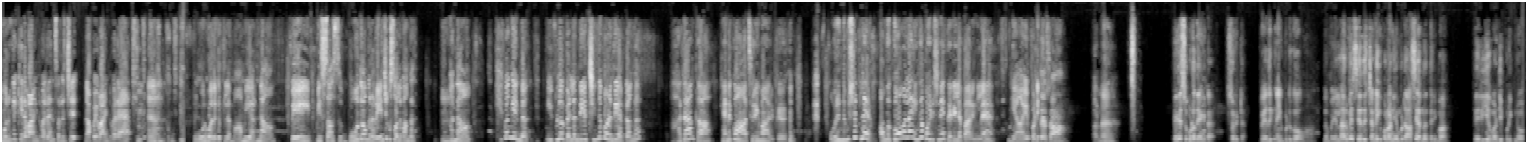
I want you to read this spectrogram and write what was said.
முருங்கைக்கீரை வாங்கிட்டு வரேன்னு சொல்லுச்சு. நான் போய் வாங்கிட்டு வரேன். ஊர் உலகத்துல மாமியார்னா பேய் பிசாசு பூதங்கிற ரேஞ்சுக்கு சொல்லுவாங்க. ஆனா இவங்க என்ன? இவ்ளோ வெள்ளந்திய சின்ன குழந்தையா இருக்காங்க? அதான்க்கா எனக்கும் ஆச்சரியமா இருக்கு. ஒரு நிமிஷத்துல அவங்க கோவம் எல்லாம் எங்க போயிடுச்சுனே தெரியல பாருங்களேன். நான் எப்படி பேசாம் பேசக்கூடாது என்கிட்ட. சொல்லிட்டேன். இப்ப எதுக்கு நான் இப்படி கோவம். நம்ம எல்லாருமே சேர்ந்து சென்னைக்கு போலாம் எப்படி ஆசையா இருந்தா தெரியுமா? பெரிய வண்டி பிடிக்கணும்.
